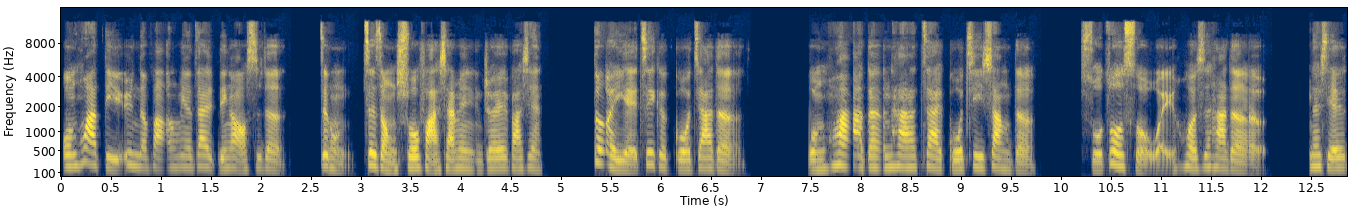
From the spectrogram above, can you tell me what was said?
文化底蕴的方面，在林老师的这种这种说法下面，你就会发现，对耶，这个国家的。文化跟他在国际上的所作所为，或者是他的那些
